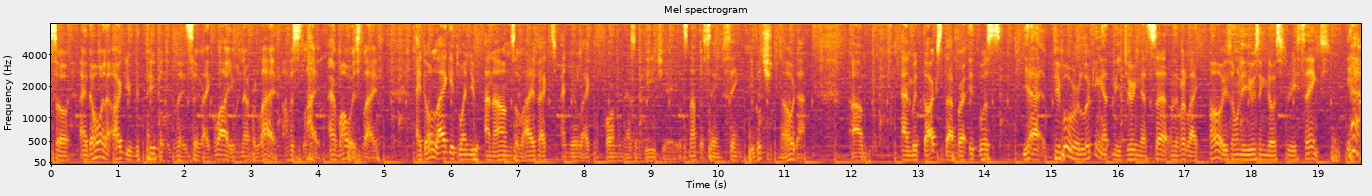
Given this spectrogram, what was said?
So I don't want to argue with people. They say like, "Wow, you were never live." I was live. I'm always live. I don't like it when you announce a live act and you're like performing as a DJ. It's not the same thing. People should know that. Um, and with Dark Stepper, it was yeah. People were looking at me during that set and they were like, "Oh, he's only using those three things." Yeah,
